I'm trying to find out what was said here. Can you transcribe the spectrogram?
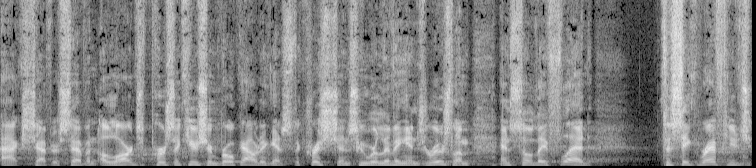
Acts chapter 7, a large persecution broke out against the Christians who were living in Jerusalem, and so they fled to seek refuge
